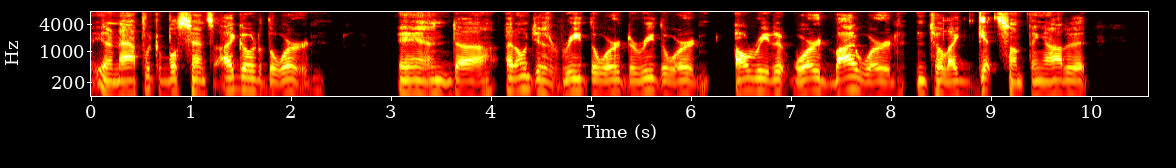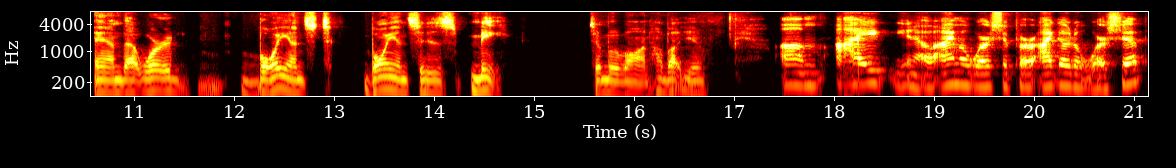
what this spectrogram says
in an applicable sense, I go to the Word. And uh, I don't just read the Word to read the Word. I'll read it word by word until I get something out of it. And that word buoyanced, buoyances me to move on. How about you? um i you know i'm a worshiper i go to worship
